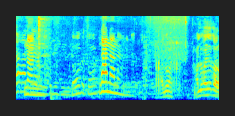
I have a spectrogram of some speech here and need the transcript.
না না না। না না না আলু আলু ভাজা দাও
